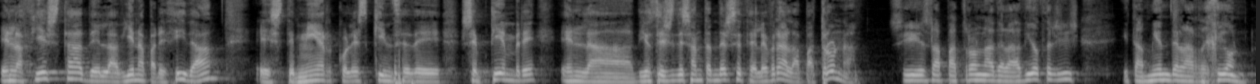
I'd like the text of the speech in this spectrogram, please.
en la fiesta de la Bien Aparecida, este miércoles 15 de septiembre, en la diócesis de Santander se celebra la patrona. Sí, es la patrona de la diócesis y también de la región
